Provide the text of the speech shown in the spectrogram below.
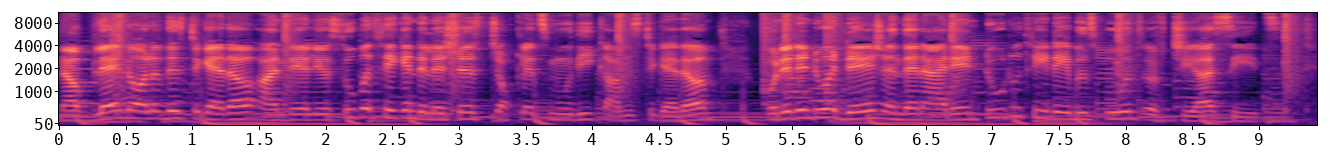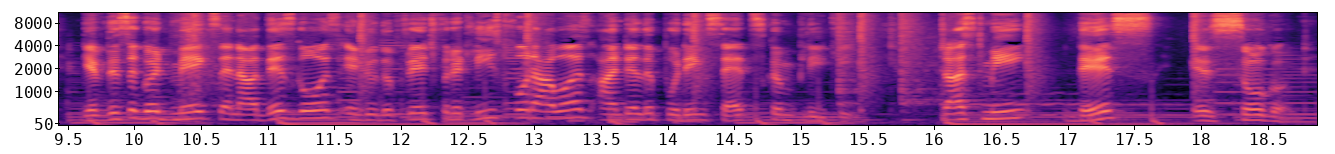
Now blend all of this together until your super thick and delicious chocolate smoothie comes together. Put it into a dish and then add in 2 to 3 tablespoons of chia seeds. Give this a good mix and now this goes into the fridge for at least 4 hours until the pudding sets completely. Trust me, this is so good.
